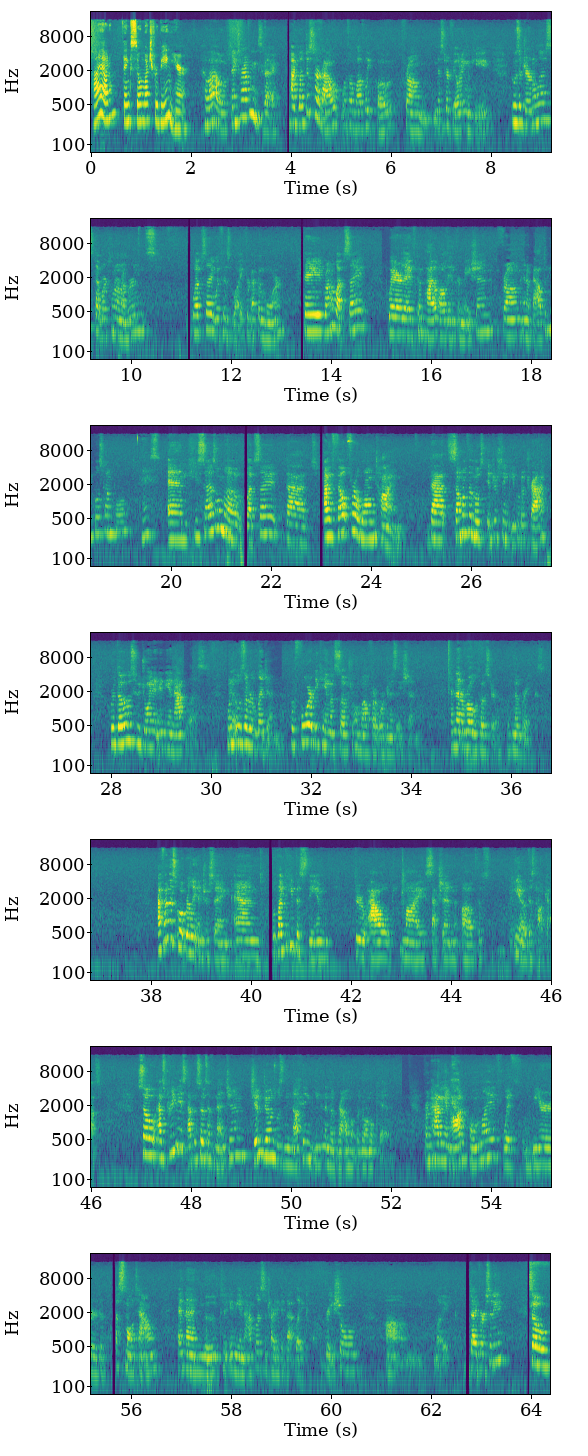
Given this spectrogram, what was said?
Hi, Autumn. Thanks so much for being here. Hello, thanks for having me today. I'd like to start out with a lovely quote from Mr. Fielding McGehee, who's a journalist that works on Remembrance website with his wife, Rebecca Moore. They run a website where they've compiled all the information from and about the People's Temple. Nice. And he says on the website that I felt for a long time that some of the most interesting people to track were those who joined in Indianapolis when it was a religion, before it became a social and welfare organization, and then a roller coaster with no brakes. I found this quote really interesting and would like to keep this theme throughout my section of this you know, this podcast. So, as previous episodes have mentioned, Jim Jones was nothing even in the realm of a normal kid. From having an odd home life with weird, a small town, and then moved to Indianapolis to try to get that like racial, um, like diversity. So,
